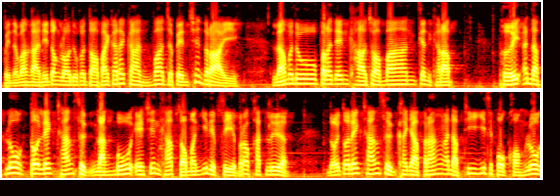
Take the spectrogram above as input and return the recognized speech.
เป็นนว่างานนี้ต้องรอดูกันต่อไปกันแล้วกันว่าจะเป็นเช่นไร แล้วมาดูประเด็นข่าวจอบานกันครับ เผยอันดับโลกโต๊ะเล็กช้างศึกหลังบูเอเชียนคัพ 2024 รอบคัดเลือก โดยตัวเล็กช้างศึกขยับรั้งอันดับที่ 26 ของโลก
